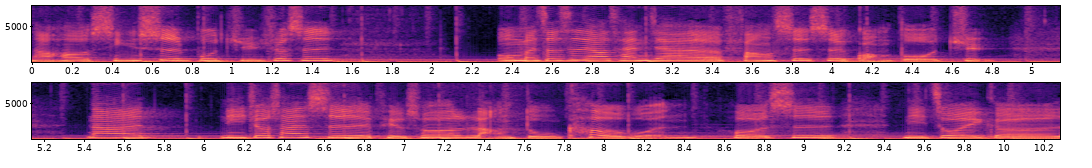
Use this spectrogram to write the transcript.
然后形式不拘，就是我们这次要参加的方式是广播剧。那你就算是比如说朗读课文，或者是你做一个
